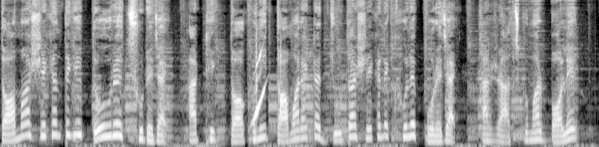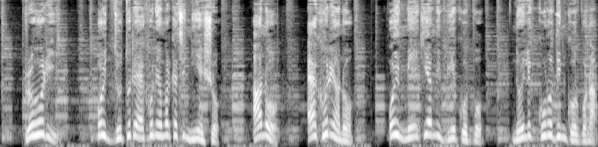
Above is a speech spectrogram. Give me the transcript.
তমা সেখান থেকে দৌড়ে ছুটে যায়। আর ঠিক তখনই তমার একটা জুতা সেখানে খুলে পড়ে যায়। আর রাজকুমার বলে প্রহরী ওই জুতোটা এখনই আমার কাছে নিয়ে এসো। আনো এখনই আনো। ওই মেয়েকে আমি বিয়ে করব। নইলে কোনোদিন করব না।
